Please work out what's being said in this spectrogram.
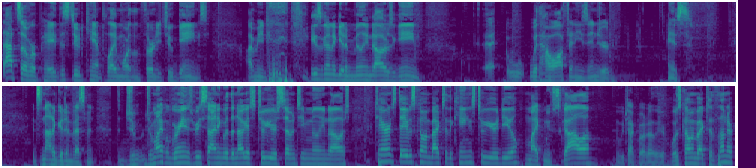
That's overpaid. This dude can't play more than 32 games. I mean, he's going to get a million dollars a game uh, with how often he's injured. It's it's not a good investment. The J- JaMychal Green is re-signing with the Nuggets, two years, $17 million. Terence Davis coming back to the Kings, two-year deal. Mike Muscala, who we talked about earlier, was coming back to the Thunder.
